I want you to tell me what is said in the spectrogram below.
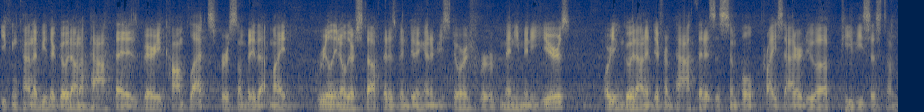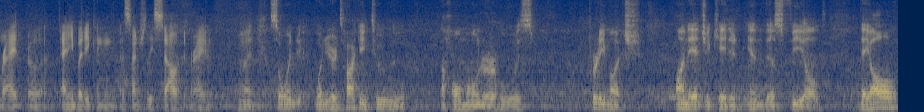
You can kind of either go down a path that is very complex for somebody that might really know their stuff that has been doing energy storage for many, many years, or you can go down a different path that is a simple price adder to a PV system, right? So anybody can essentially sell it, right? Right. So when when you're talking to the homeowner who is pretty much uneducated in this field, they all,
